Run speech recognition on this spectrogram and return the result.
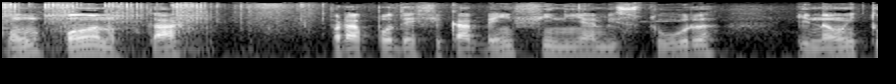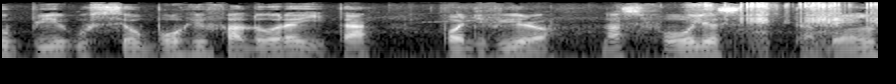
com um pano, tá? Para poder ficar bem fininha a mistura e não entupir o seu borrifador aí, tá? Pode vir, ó, nas folhas também.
